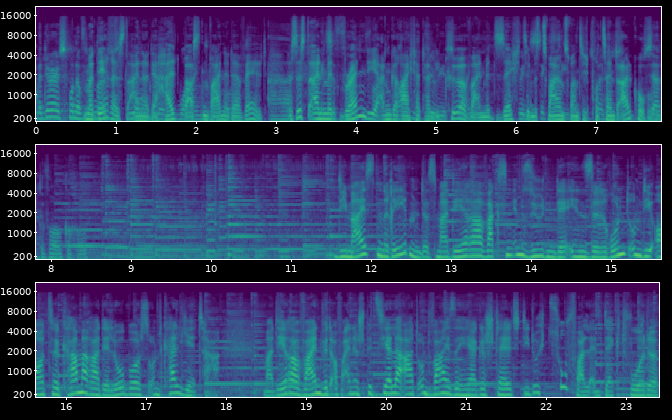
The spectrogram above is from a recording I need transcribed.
Madeira ist einer der haltbarsten Weine der Welt. Es ist ein mit Brandy angereicherter Likörwein mit 16 bis 22 Prozent Alkohol. Die meisten Reben des Madeira wachsen im Süden der Insel, rund um die Orte Camara de Lobos und Calheta. Madeira-Wein wird auf eine spezielle Art und Weise hergestellt, die durch Zufall entdeckt wurde.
